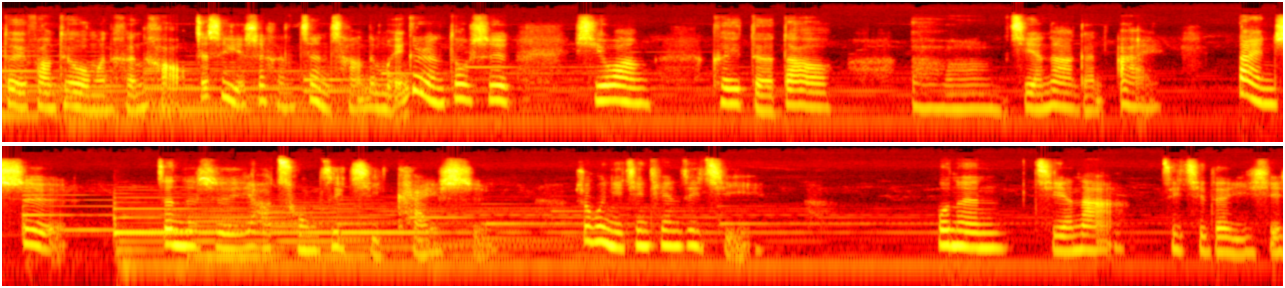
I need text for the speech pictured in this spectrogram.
对方对我们很好，这是也是很正常的。每一个人都是希望可以得到，接纳跟爱，但是真的是要从自己开始。如果你今天自己不能接纳自己的一些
